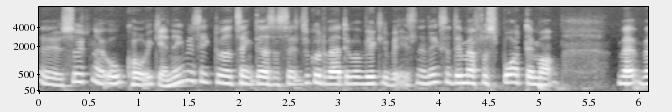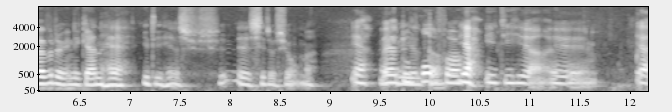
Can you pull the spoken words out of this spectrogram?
øh, søskende ok igen. Ikke? Hvis ikke du havde tænkt det af sig selv, så kunne det være, at det var virkelig væsentligt. Ikke? Så det med at få spurgt dem om, hvad, hvad vil du egentlig gerne have i de her øh, situationer? Ja, hvad har du brug dig. for Ja. i de her... Øh, ja,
